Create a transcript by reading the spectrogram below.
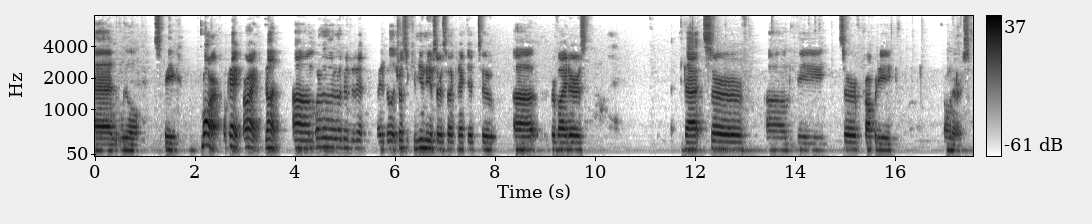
and we'll speak more. Okay, all right, done. Um, way to build a trusted community of service connected to uh, providers that serve um, the serve property owners.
